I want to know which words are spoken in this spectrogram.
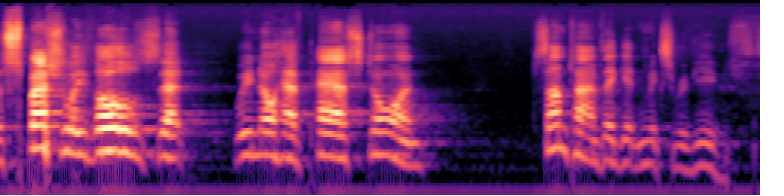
especially those that we know have passed on, sometimes they get mixed reviews.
